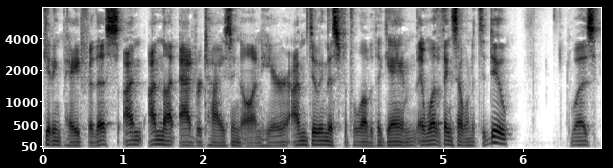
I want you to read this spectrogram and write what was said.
getting paid for this. I'm I'm not advertising on here. I'm doing this for the love of the game. And one of the things I wanted to do was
